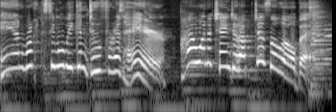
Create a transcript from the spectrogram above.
and we're gonna see what we can do for his hair. I wanna change it up just a little bit.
